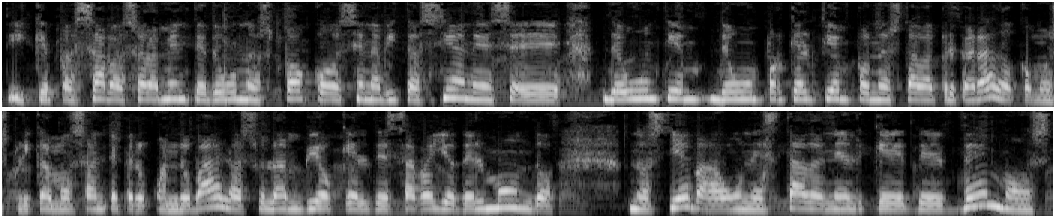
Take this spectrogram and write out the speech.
y que pasaba solamente de unos pocos en habitaciones eh, de un de un, porque el tiempo no estaba preparado, como explicamos antes, pero cuando va la Sulam vio que el desarrollo del mundo nos lleva a un estado en el que debemos,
